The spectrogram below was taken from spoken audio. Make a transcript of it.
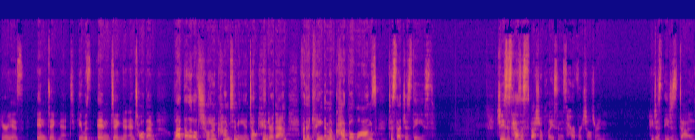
here he is, indignant. He was indignant and told them, Let the little children come to me, and don't hinder them, for the kingdom of God belongs to such as these. Jesus has a special place in his heart for children. He just, he just does.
